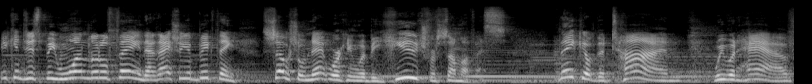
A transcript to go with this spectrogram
It can just be one little thing that's actually a big thing. Social networking would be huge for some of us. Think of the time we would have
